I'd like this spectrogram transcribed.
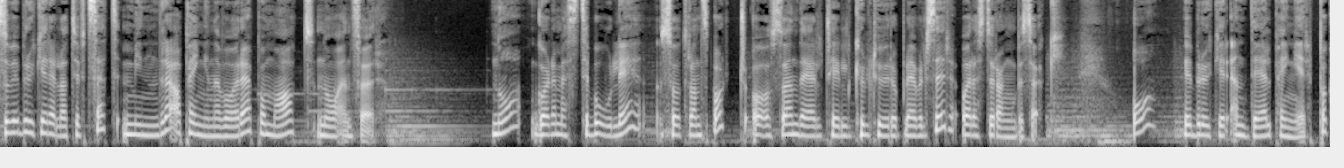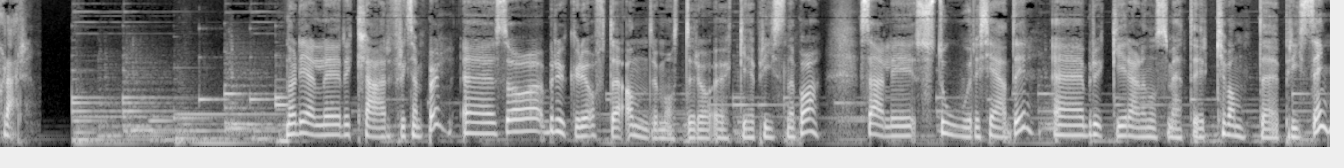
så vi bruker relativt sett mindre av pengene våre på mat nå enn før. Nå går det mest til bolig, så transport, og også en del til kulturopplevelser og restaurantbesøk. Og vi bruker en del penger på klær. Når det gjelder klær, f.eks., eh, så bruker de ofte andre måter å øke prisene på. Særlig store kjeder eh, bruker gjerne noe som heter kvanteprising.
